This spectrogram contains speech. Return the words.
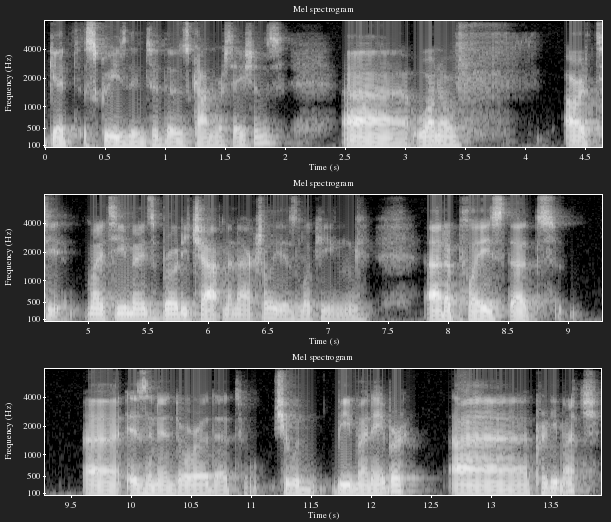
get squeezed into those conversations. Uh, one of our te- my teammates, Brodie Chapman, actually is looking at a place that uh, is in Andorra that she would be my neighbor, uh, pretty much.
